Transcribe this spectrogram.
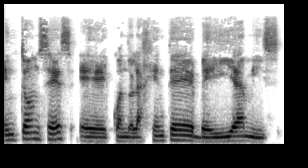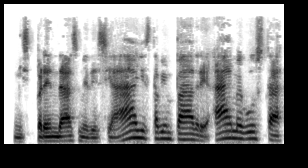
Entonces, eh, cuando la gente veía mis, mis prendas, me decía, ay, está bien padre, ay, me gusta,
